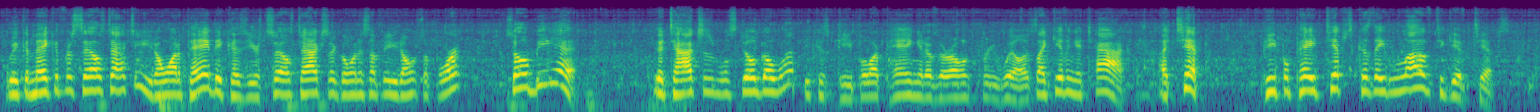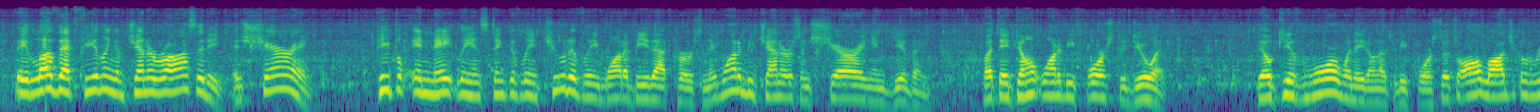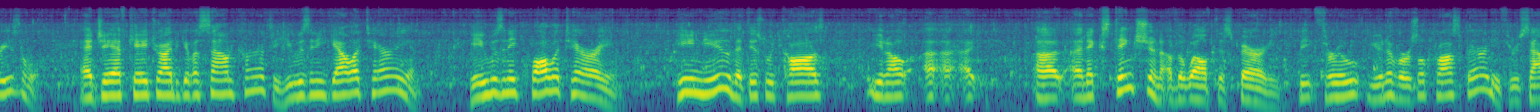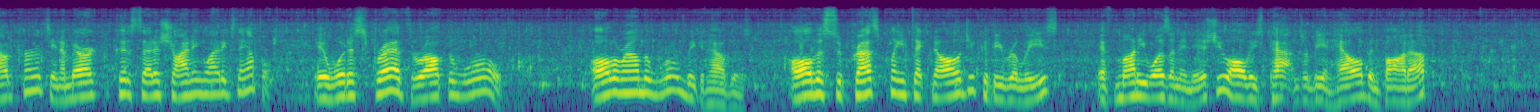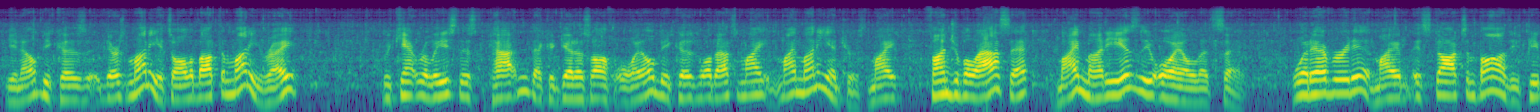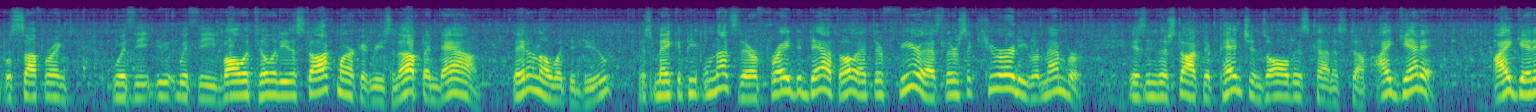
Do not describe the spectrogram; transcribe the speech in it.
We can make it for sales tax. You don't want to pay because your sales taxes are going to something you don't support. So be it the taxes will still go up because people are paying it of their own free will. It's like giving a tax, a tip. People pay tips because they love to give tips. They love that feeling of generosity and sharing. People innately, instinctively, intuitively want to be that person. They want to be generous and sharing and giving, but they don't want to be forced to do it. They'll give more when they don't have to be forced. So it's all logical and reasonable. And JFK tried to give a sound currency. He was an egalitarian. He was an equalitarian. He knew that this would cause, you know, a, a, a, an extinction of the wealth disparity through universal prosperity, through sound currency. And America could have set a shining light example. It would have spread throughout the world. All around the world, we could have this. All this suppressed clean technology could be released. If money wasn't an issue, all these patents are being held and bought up. You know, because there's money. It's all about the money, right? We can't release this patent that could get us off oil because well that's my my money interest my fungible asset my money is the oil let's say whatever it is my it's stocks and bonds these people suffering with the with the volatility of the stock market recent up and down. They don't know what to do. It's making people nuts. They're afraid to death. Oh, that's their fear. That's their security. Remember, is in their stock, their pensions, all this kind of stuff. I get it. I get it.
